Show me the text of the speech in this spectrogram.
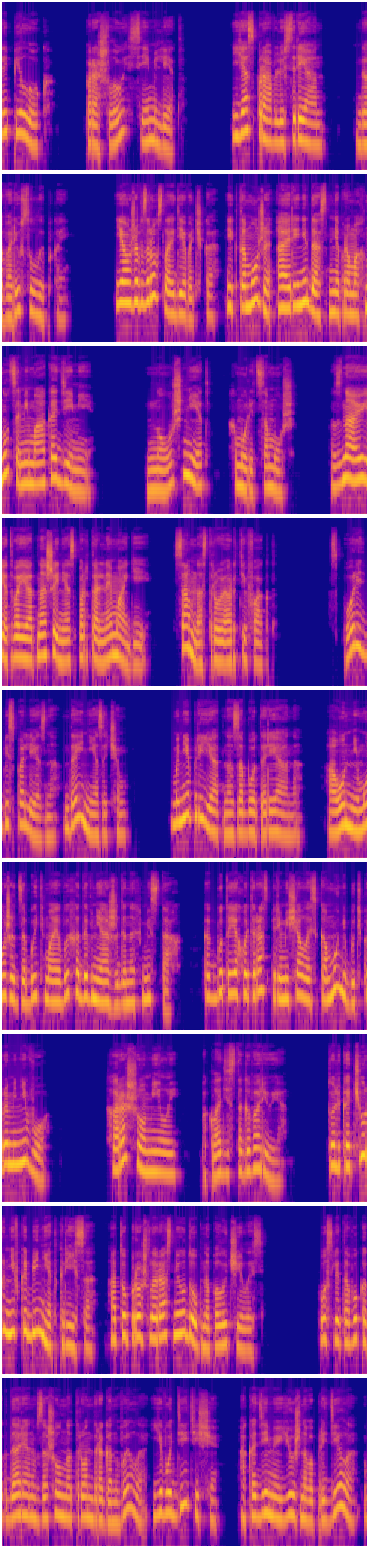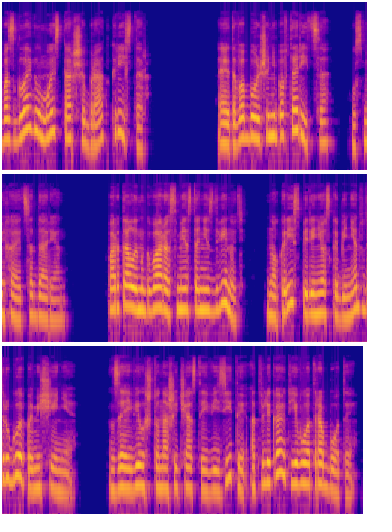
Эпилог. Прошло семь лет. «Я справлюсь, Риан», — говорю с улыбкой. «Я уже взрослая девочка, и к тому же Айри не даст мне промахнуться мимо Академии». «Ну уж нет», — хмурится муж. «Знаю я твои отношения с портальной магией. Сам настрою артефакт». Спорить бесполезно, да и незачем. Мне приятна забота Риана, а он не может забыть мои выходы в неожиданных местах, как будто я хоть раз перемещалась к кому-нибудь, кроме него. «Хорошо, милый», — покладисто говорю я. «Только чур не в кабинет Криса, а то прошлый раз неудобно получилось». После того, как Дариан взошел на трон Драгонвелла, его детище, Академию Южного Предела, возглавил мой старший брат Кристер. «Этого больше не повторится», — усмехается Дариан. «Портал Ингвара с места не сдвинуть, но Крис перенес кабинет в другое помещение. Заявил, что наши частые визиты отвлекают его от работы».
